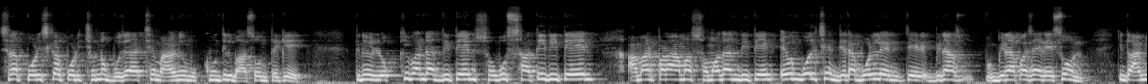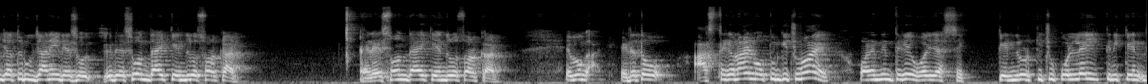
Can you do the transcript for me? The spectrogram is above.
সেটা পরিষ্কার পরিচ্ছন্ন বোঝা যাচ্ছে মাননীয় মুখ্যমন্ত্রীর ভাষণ থেকে। তিনি লক্ষ্মী ভাণ্ডার দিতেন, সবুজ সাথী দিতেন, আমার পাড়া আমার সমাধান দিতেন এবং বলছেন, যেটা বললেন যে বিনা বিনা পয়সায় রেশন, কিন্তু আমি যতটুকু জানি রেশন রেশন দেয় কেন্দ্র সরকার। রেশন দেয় কেন্দ্র সরকার। এবং এটা তো আজ থেকে নয়, নতুন কিছু নয় অনেক দিন থেকেই হয়ে যাচ্ছে। কেন্দ্রর কিছু করলেই তিনি কেন-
